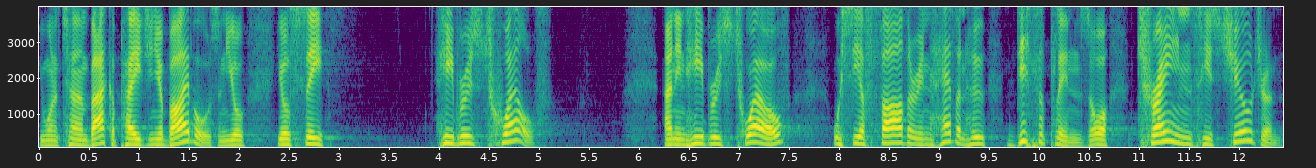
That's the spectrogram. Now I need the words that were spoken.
You want to turn back a page in your Bibles and you'll, you'll see Hebrews 12. And in Hebrews 12, we see a father in heaven who disciplines or trains his children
